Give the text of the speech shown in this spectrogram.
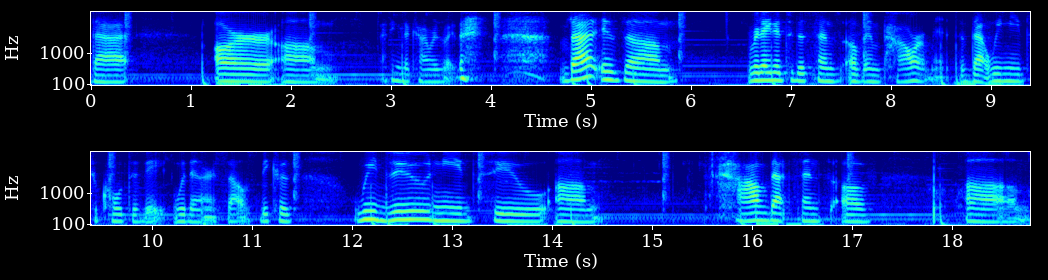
that are um, I think the camera's right there. that is um, related to the sense of empowerment that we need to cultivate within ourselves because we do need to um, have that sense of um,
